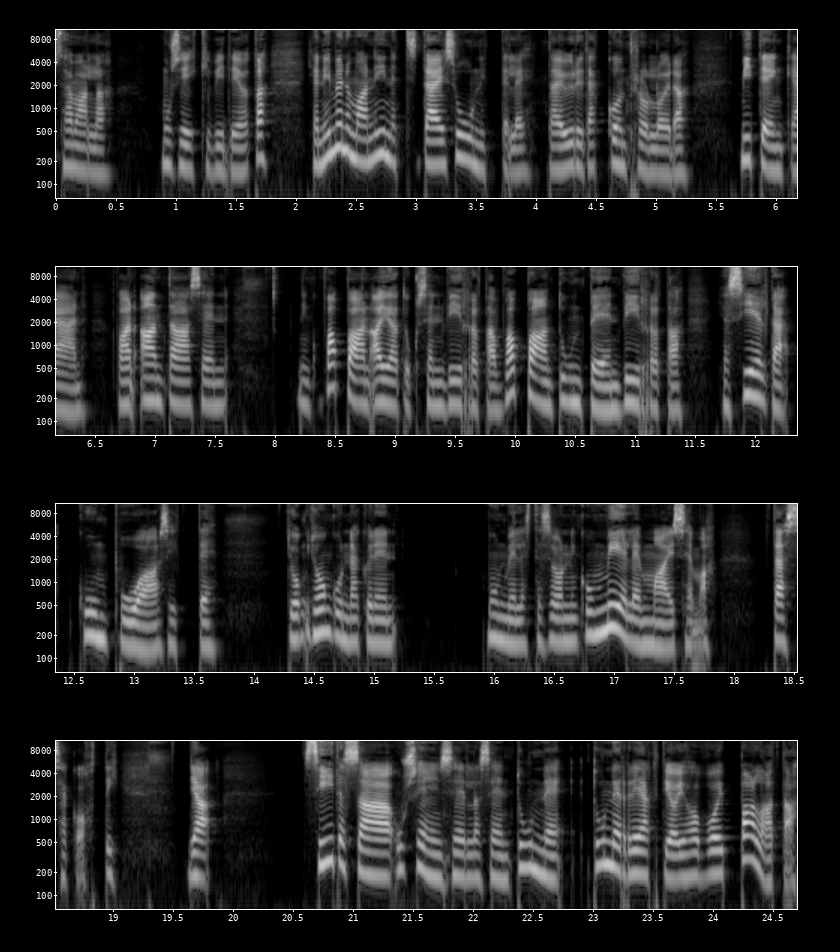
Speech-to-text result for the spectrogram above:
samalla musiikkivideota. Ja nimenomaan niin, että sitä ei suunnittele tai yritä kontrolloida mitenkään, vaan antaa sen niin kuin vapaan ajatuksen virrata, vapaan tunteen virrata, ja sieltä kumpuaa sitten jonkunnäköinen, mun mielestä se on niin kuin mielenmaisema tässä kohti. Ja siitä saa usein sellaisen tunne, tunnereaktio, johon voi palata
